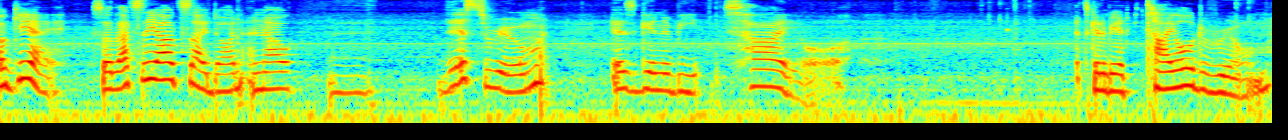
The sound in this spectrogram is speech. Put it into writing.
Okay, so that's the outside done, and now this room is gonna be tile. It's gonna be a tiled room.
